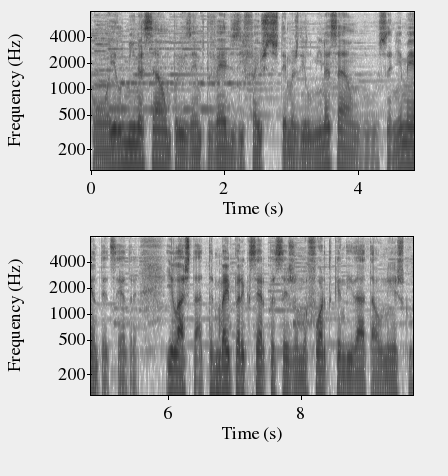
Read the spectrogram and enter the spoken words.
com a eliminação, por exemplo, de velhos e feios sistemas de iluminação, o saneamento, etc. E lá está. Também para que Serpa seja uma forte candidata à Unesco,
